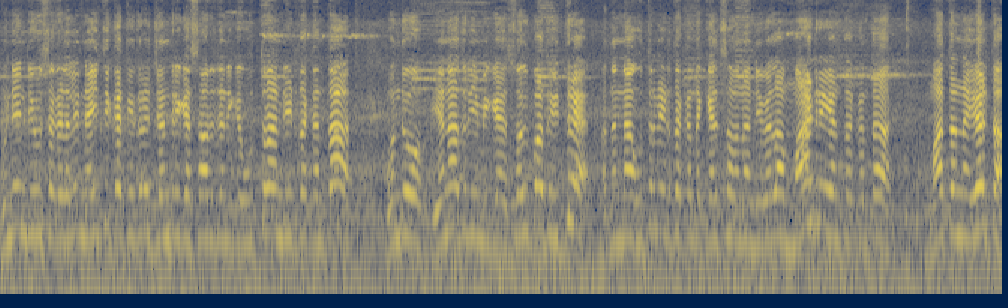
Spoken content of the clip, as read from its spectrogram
ಮುಂದಿನ ದಿವಸಗಳಲ್ಲಿ ನೈತಿಕತೆ ಇದ್ರೆ ಜನರಿಗೆ ಸಾರ್ವಜನಿಕ ಉತ್ತರ ನೀಡ್ತಕ್ಕಂಥ ಒಂದು ಏನಾದರೂ ನಿಮಗೆ ಸ್ವಲ್ಪ ಇದ್ರೆ ಅದನ್ನ ಉತ್ತರ ನೀಡ್ತಕ್ಕಂಥ ಕೆಲಸವನ್ನ ನೀವೆಲ್ಲ ಮಾಡ್ರಿ ಅಂತಕ್ಕಂಥ ಮಾತನ್ನ ಹೇಳ್ತಾ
